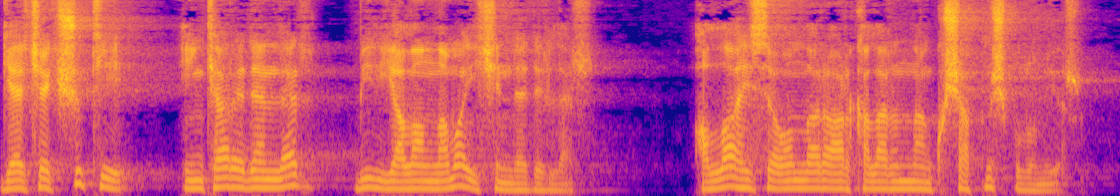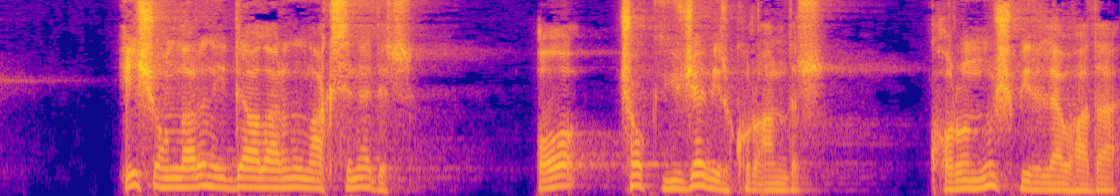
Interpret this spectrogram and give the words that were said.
Gerçek şu ki inkar edenler bir yalanlama içindedirler. Allah ise onları arkalarından kuşatmış bulunuyor. İş onların iddialarının aksinedir. O çok yüce bir Kur'an'dır. Korunmuş bir levhada,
